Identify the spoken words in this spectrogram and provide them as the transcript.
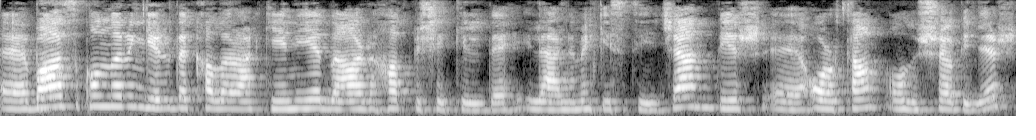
e, bazı konuların geride kalarak yeniye daha rahat bir şekilde ilerlemek isteyeceğin bir e, ortam oluşabilir.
